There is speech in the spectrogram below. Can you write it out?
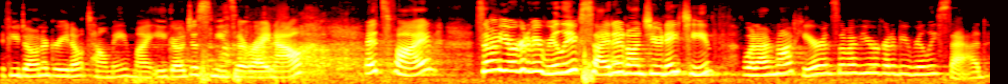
If you don't agree, don't tell me. My ego just needs it right now. It's fine. Some of you are going to be really excited on June 18th when I'm not here, and some of you are going to be really sad.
